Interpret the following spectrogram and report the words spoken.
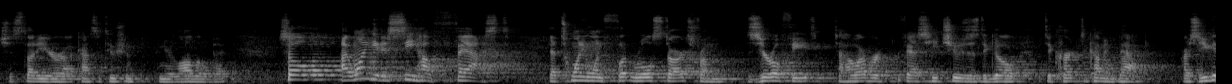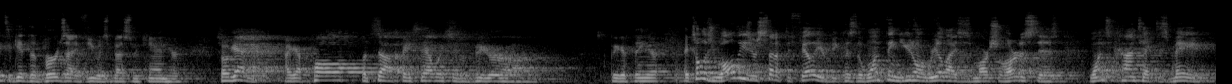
should study your uh, Constitution and your law a little bit. So, I want you to see how fast that 21 foot rule starts from zero feet to however fast he chooses to go to, current, to coming back. All right, so you get to get the bird's eye view as best we can here. So, again, I got Paul. Let's uh, face that way so the bigger. Uh, bigger thing there. I told you all these are set up to failure because the one thing you don't realize as martial artist is once contact is made,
